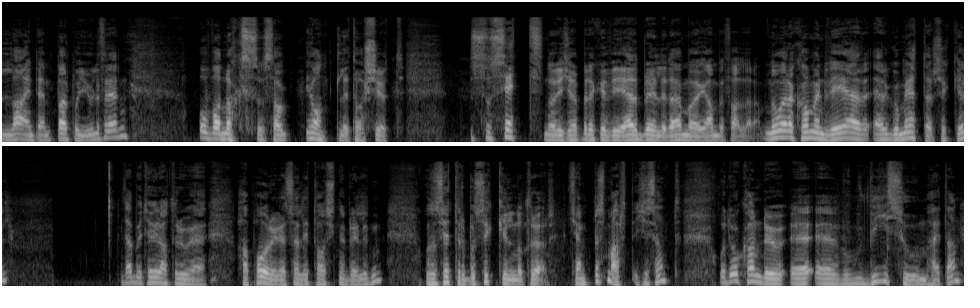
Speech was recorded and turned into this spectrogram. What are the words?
la en demper på julefreden. Og var nokså så ordentlig tosje ut. Så sett når de kjøper dere VR-briller, det må jeg anbefale. dem. Nå er det kommet en VR-ergometersykkel. Det betyr at du eh, har på deg disse litt toskne brillene, og så sitter du på sykkelen og trør. Kjempesmart, ikke sant? Og da kan du eh, eh, Visum heter den.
